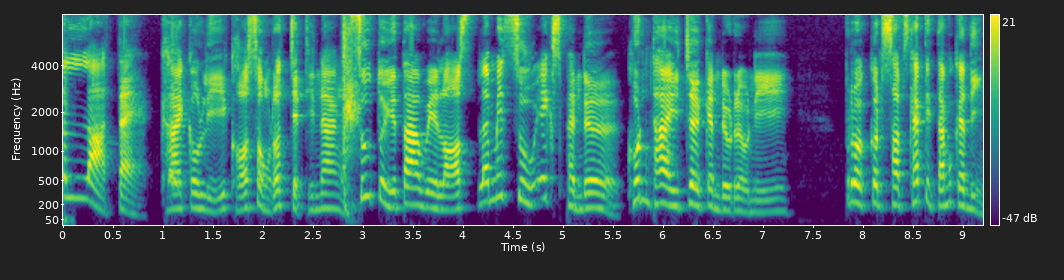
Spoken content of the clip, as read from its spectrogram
ตลาดแตก ค่ายเกาหลีขอส่งรถ7ที่นั่ง สู้ Toyota Veloz และ Mitsu Xpander คนไทยเจอกันเร็วๆนี้ โปรดกด subscribe ติดตามกระดิ่ง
